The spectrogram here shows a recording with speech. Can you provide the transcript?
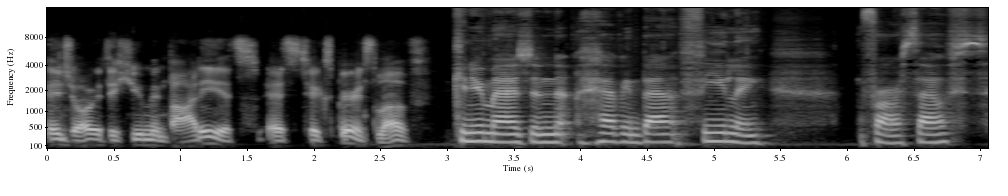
enjoy with the human body. It's it's to experience love. Can you imagine having that feeling for ourselves?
